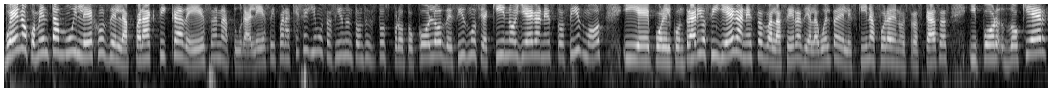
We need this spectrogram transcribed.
Bueno, comenta muy lejos de la práctica de esa naturaleza. ¿Y para qué seguimos haciendo entonces estos protocolos de sismos si aquí no llegan estos sismos? Y eh, por el contrario, sí llegan estas balaceras y a la vuelta de la esquina, fuera de nuestras casas y por doquier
